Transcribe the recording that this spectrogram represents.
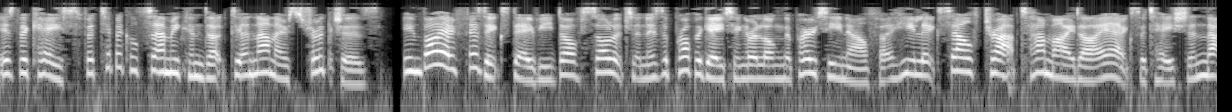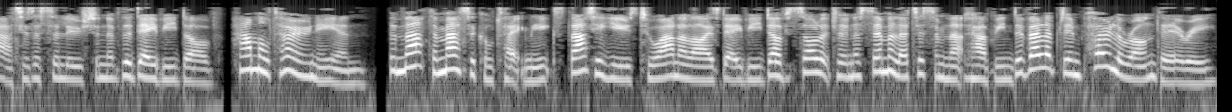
is the case for typical semiconductor nanostructures. In biophysics Davydov-Soliton is a propagating along the protein alpha helix self-trapped amide excitation that is a solution of the Davydov-Hamiltonian. The mathematical techniques that are used to analyze Davydov-Soliton are similar to some that have been developed in polaron theory.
